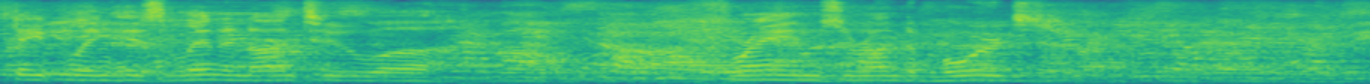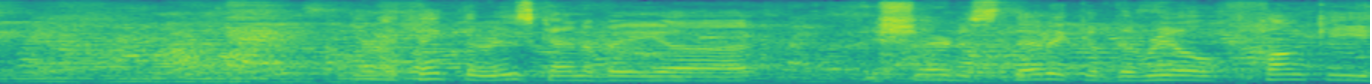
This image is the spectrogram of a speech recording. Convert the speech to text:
stapling his linen onto uh, frames or onto boards. And I think there is kind of a, uh, a shared aesthetic of the real funky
